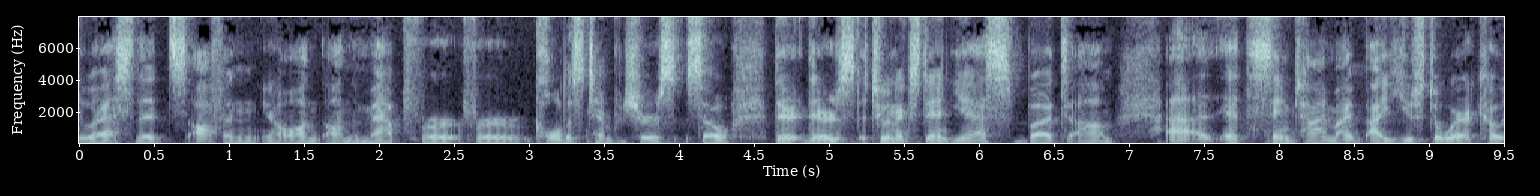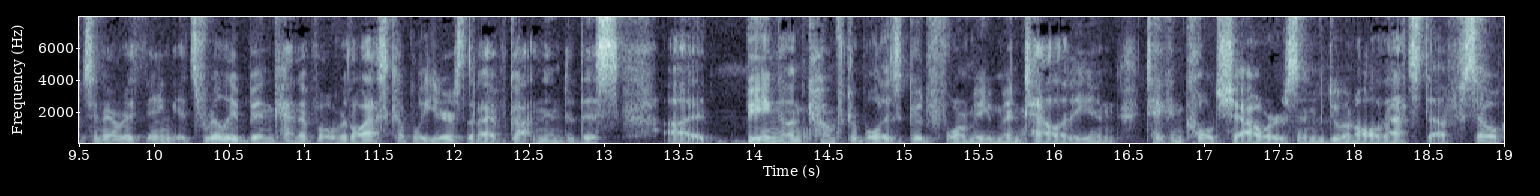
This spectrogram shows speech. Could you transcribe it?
U.S. that's often you know on, on the map for, for coldest temperatures. So there, there's to an extent, yes, but um, uh, at the same time, I, I used to wear coats and everything. It's really been kind of over the last couple of years that I've gotten into this uh, being uncomfortable is good for me mentality and taking cold showers and doing all that stuff. So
